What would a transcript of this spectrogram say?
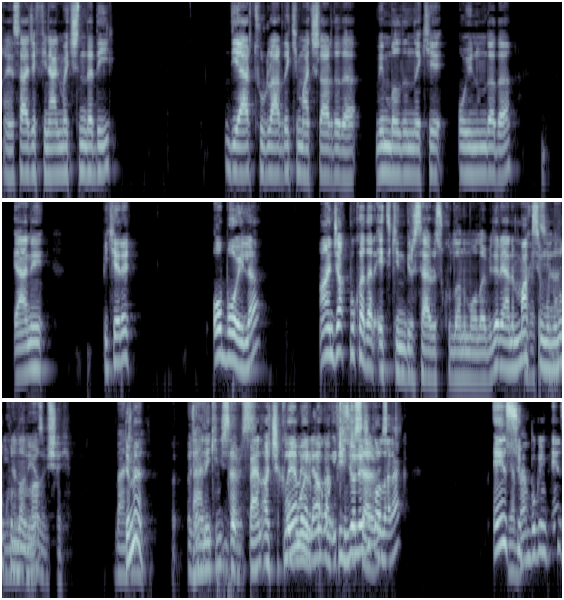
Hani sadece final maçında değil. Diğer turlardaki maçlarda da Wimbledon'daki oyununda da yani bir kere o boyla ancak bu kadar etkin bir servis kullanımı olabilir. Yani maksimumunu evet ya, kullanıyor. bir şey. Bence Değil mi? Özellikle yani ikinci servis. Ben açıklayamıyorum. Yok, o fizyolojik servis. olarak en süp ben bugün en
